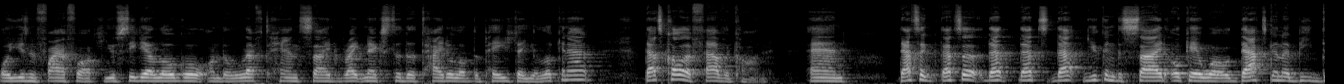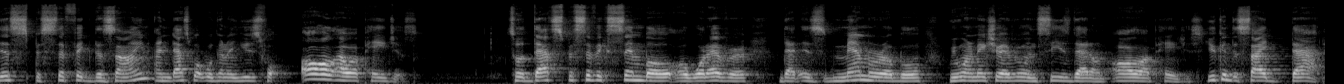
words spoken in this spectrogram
or using Firefox, you see their logo on the left hand side right next to the title of the page that you're looking at. That's called a favicon. And that's a that's a that that's that you can decide okay well that's going to be this specific design and that's what we're going to use for all our pages. So that specific symbol or whatever that is memorable we want to make sure everyone sees that on all our pages. You can decide that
